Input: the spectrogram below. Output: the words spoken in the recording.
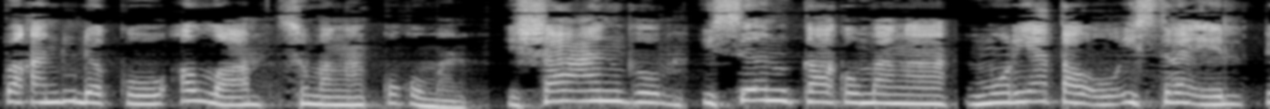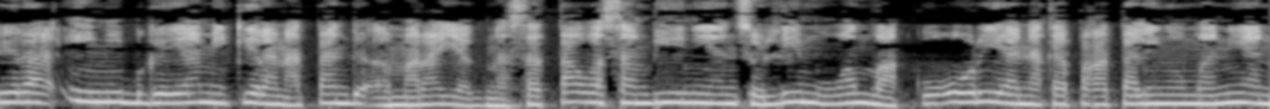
pakanduda ko Allah sa mga kukuman. Isaan ko, isaan ka ko mga Moriata o Israel, pira ini bagayami kiran at tanda amarayag na sa tawa sambihin niyan so limu Allah ko uriya na kapakatalinguman niyan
